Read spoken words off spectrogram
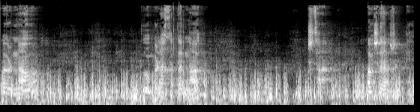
और ना हो तो बड़ा खतरनाक स्थान अवसर आ सकते हैं।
